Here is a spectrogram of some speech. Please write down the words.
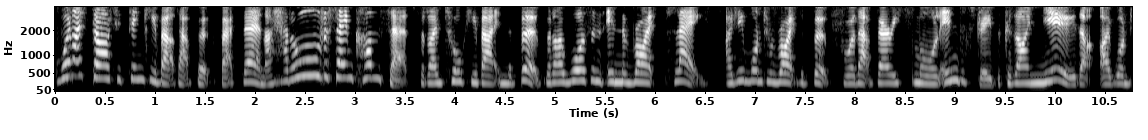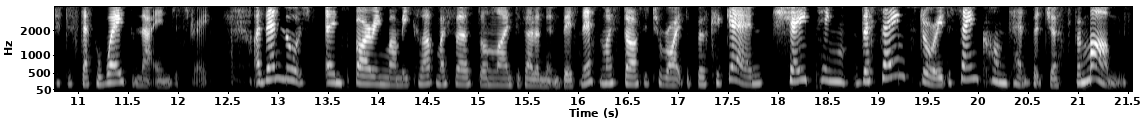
when I started thinking about that book back then, I had all the same concepts that I'm talking about in the book, but I wasn't in the right place. I didn't want to write the book for that very small industry because I knew that I wanted to step away from that industry. I then launched Inspiring Mummy Club, my first online development business, and I started to write the book again, shaping the same story, the same content, but just for mums.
